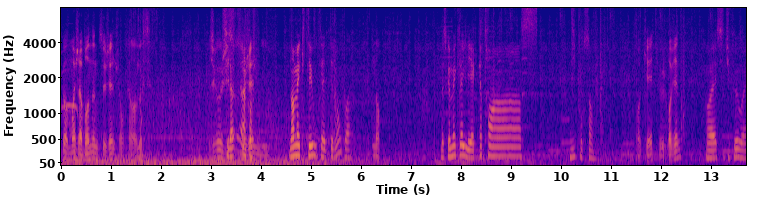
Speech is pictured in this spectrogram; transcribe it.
Quoi Moi j'abandonne ce gène, je vais en faire un autre. J'ai ce ah, gène. Non, mec, t'es où? T'es loin ou pas? Non. Parce que, mec, là, il est à 90%. il- Ok, tu veux que je revienne? Ouais, si tu peux, ouais.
